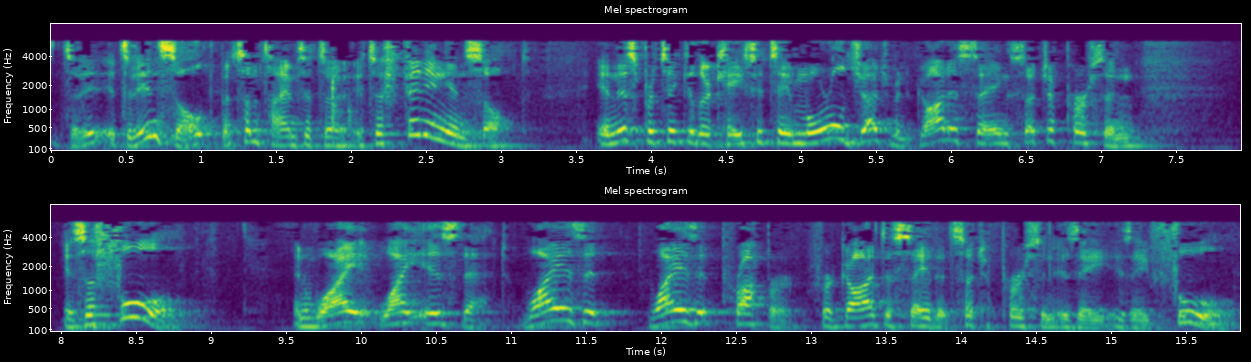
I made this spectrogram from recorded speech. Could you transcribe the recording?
It's, a, it's an insult, but sometimes it's a, it's a fitting insult. In this particular case, it's a moral judgment. God is saying such a person is a fool. And why, why is that? Why is it why is it proper for God to say that such a person is a, is a fool?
